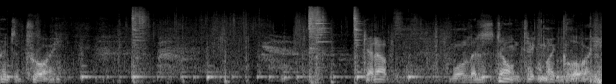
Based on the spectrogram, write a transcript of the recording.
Prince of Troy. Get up. Won't let a stone take my glory.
